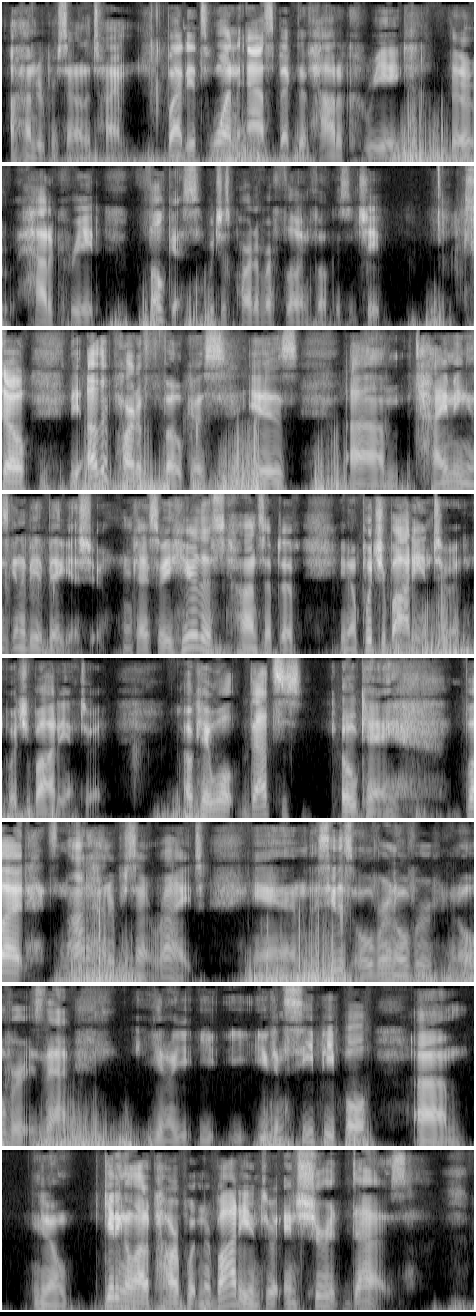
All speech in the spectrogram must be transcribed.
100% of the time. But it's one aspect of how to create the how to create focus, which is part of our flowing focus in chi. So the other part of focus is um, timing is going to be a big issue. Okay, so you hear this concept of, you know, put your body into it, put your body into it. Okay, well, that's okay, but it's not 100% right. And I see this over and over and over is that, you know, you, you, you can see people, um, you know, getting a lot of power putting their body into it, and sure it does.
